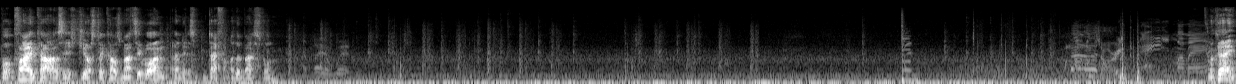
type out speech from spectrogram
But Pride Cars is just a cosmetic one, and it's definitely the best one. Okay,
